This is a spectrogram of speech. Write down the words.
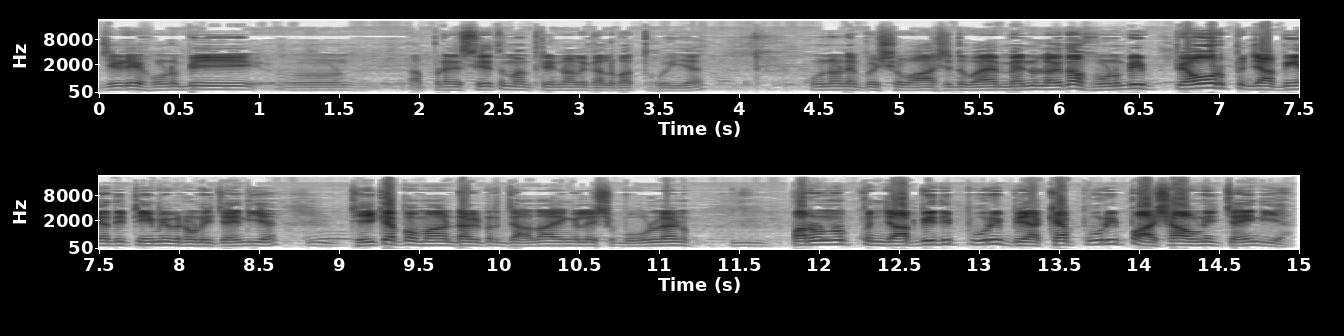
ਜਿਹੜੇ ਹੁਣ ਵੀ ਆਪਣੇ ਸਿਹਤ ਮੰਤਰੀ ਨਾਲ ਗੱਲਬਾਤ ਹੋਈ ਹੈ ਉਹਨਾਂ ਨੇ ਵਿਸ਼ਵਾਸ ਦਿਵਾਇਆ। ਮੈਨੂੰ ਲੱਗਦਾ ਹੁਣ ਵੀ ਪਿਓਰ ਪੰਜਾਬੀਆਂ ਦੀ ਟੀਮ ਹੀ ਬਣਾਉਣੀ ਚਾਹੀਦੀ ਹੈ। ਠੀਕ ਹੈ, ਭਾਵੇਂ ਡਾਕਟਰ ਜ਼ਿਆਦਾ ਇੰਗਲਿਸ਼ ਬੋਲ ਲੈਣ, ਪਰ ਉਹਨੂੰ ਪੰਜਾਬੀ ਦੀ ਪੂਰੀ ਵਿਆਖਿਆ, ਪੂਰੀ ਭਾਸ਼ਾ ਆਉਣੀ ਚਾਹੀਦੀ ਹੈ।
